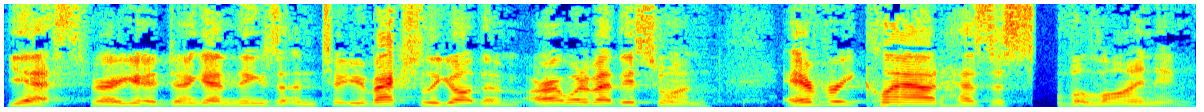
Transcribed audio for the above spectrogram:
Yes, very good. Don't get things until you've actually got them. All right, what about this one? Every cloud has a silver lining.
